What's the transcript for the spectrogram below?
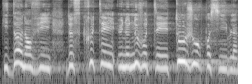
qui donne envie de scruter une nouveauté toujours possible,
